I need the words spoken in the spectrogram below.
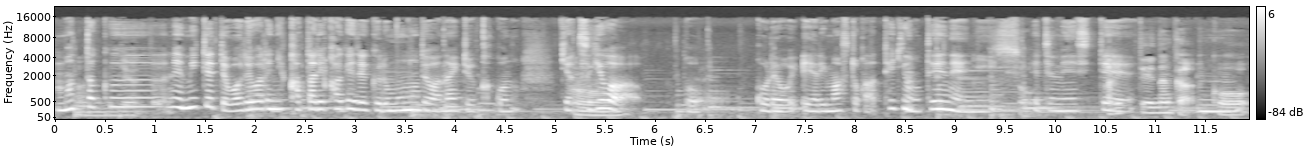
全くね見てて我々に語りかけてくるものではないというかこのじゃあ次はこうこれをやりますとか手順を丁寧に説明しててなんかこ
